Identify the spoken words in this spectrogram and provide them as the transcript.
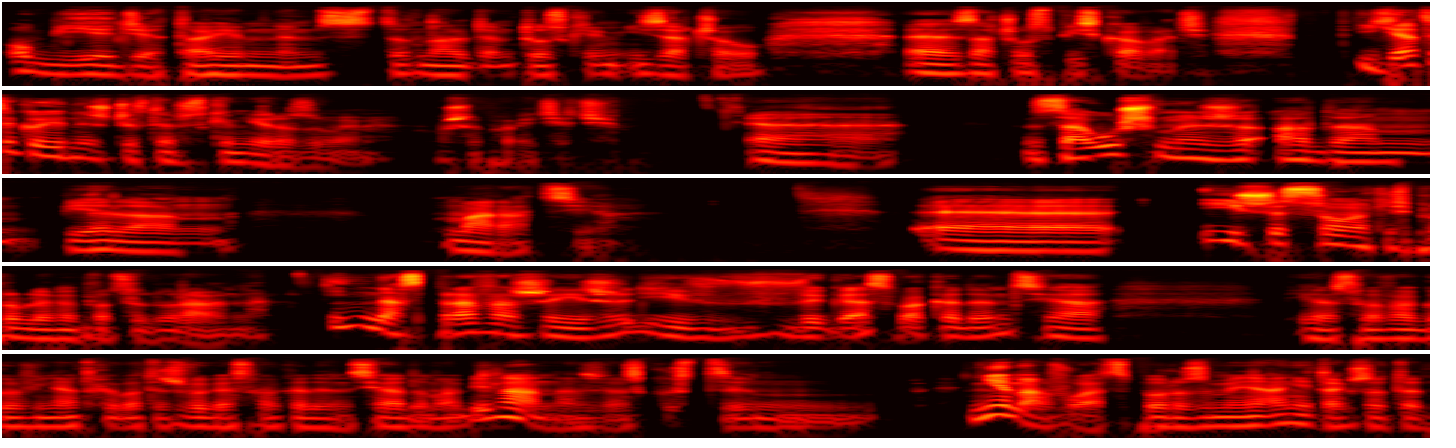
obiedzie tajemnym z Donaldem Tuskiem i zaczął, e, zaczął spiskować. Ja tego jednej rzeczy w tym wszystkim nie rozumiem, muszę powiedzieć. E, załóżmy, że Adam Bielan ma rację i że są jakieś problemy proceduralne. Inna sprawa, że jeżeli wygasła kadencja Jarosława Gowina, to chyba też wygasła kadencja Adama Bielana. W związku z tym nie ma władz porozumienia, a nie tak, że ten,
